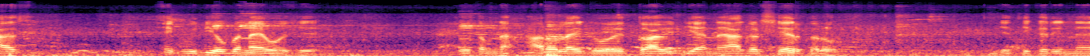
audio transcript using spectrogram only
આ એક વીડિયો બનાવ્યો છે. તો તમને સારો લાગ્યો હોય તો આ વિડીયાને આગળ શેર કરો. જેથી કરીને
